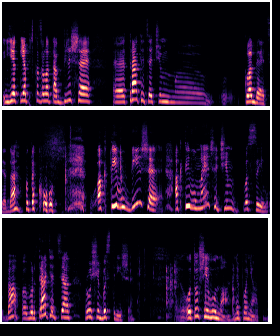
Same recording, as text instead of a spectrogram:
як я б сказала так, більше тратиться, чим е, кладеться. Да? Отакого. Активу більше, активу менше, чим посилу. Да? Тратяться гроші швидше. Отож і луна, непонятно.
